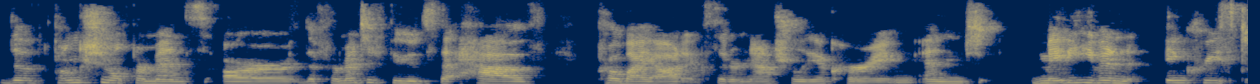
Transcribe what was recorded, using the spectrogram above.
The functional ferments are the fermented foods that have probiotics that are naturally occurring and maybe even increased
